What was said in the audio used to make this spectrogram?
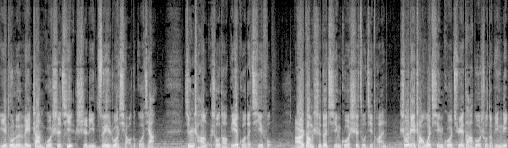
一度沦为战国时期实力最弱小的国家，经常受到别国的欺负。而当时的秦国氏族集团手里掌握秦国绝大多数的兵力，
